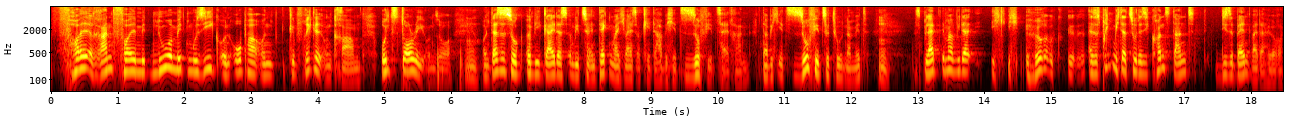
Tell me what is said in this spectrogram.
voll randvoll mit nur mit Musik und Oper und Gefrickel und Kram und Story und so. Und das ist so irgendwie geil, das irgendwie zu entdecken, weil ich weiß, okay, da habe ich jetzt so viel Zeit dran. Da habe ich jetzt so viel zu tun damit. Es bleibt immer wieder, ich, ich höre, also es bringt mich dazu, dass ich konstant diese Band weiterhöre.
